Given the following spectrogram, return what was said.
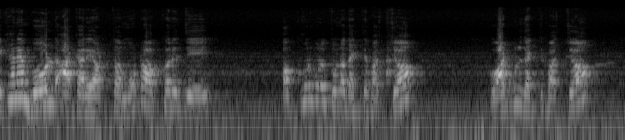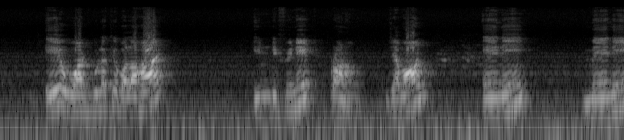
এখানে বোল্ড আকারে অর্থাৎ মোটো অক্ষরে যে অক্ষরগুলো তোমরা দেখতে পাচ্ছ, ওয়ার্ডগুলো দেখতে পাচ্ছ এই ওয়ার্ডগুলোকে বলা হয় ইনডিফিনিট প্রনাউন যেমন any many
